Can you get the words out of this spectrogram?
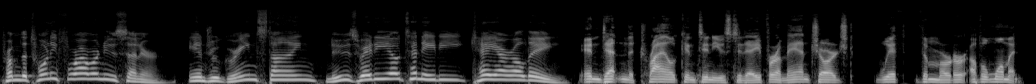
From the 24 Hour News Center, Andrew Greenstein, News Radio 1080 KRLD. In Denton, the trial continues today for a man charged with the murder of a woman.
